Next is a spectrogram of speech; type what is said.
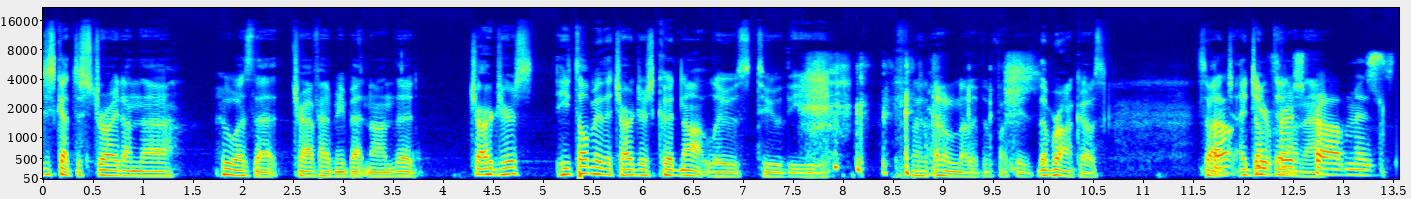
just got destroyed on the who was that? Trav had me betting on the Chargers. He told me the Chargers could not lose to the I don't know who the fuck is the Broncos. So Well, I, I jumped your first problem is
